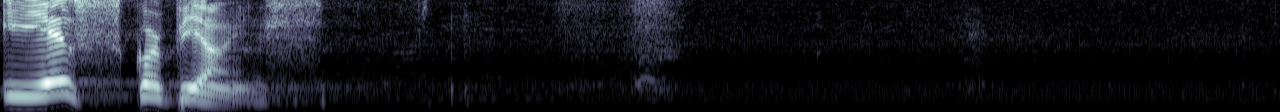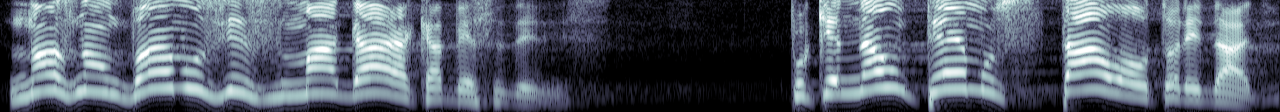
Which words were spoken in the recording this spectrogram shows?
e escorpiões. Nós não vamos esmagar a cabeça deles, porque não temos tal autoridade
